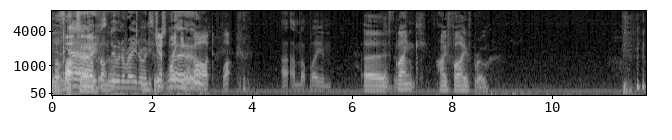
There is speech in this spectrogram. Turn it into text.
For fuck's yeah, sake. I'm not No. doing a raid or anything. Just like in Whoa. God. What? I, I'm not playing. Uh, Destiny. blank. High five, bro.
